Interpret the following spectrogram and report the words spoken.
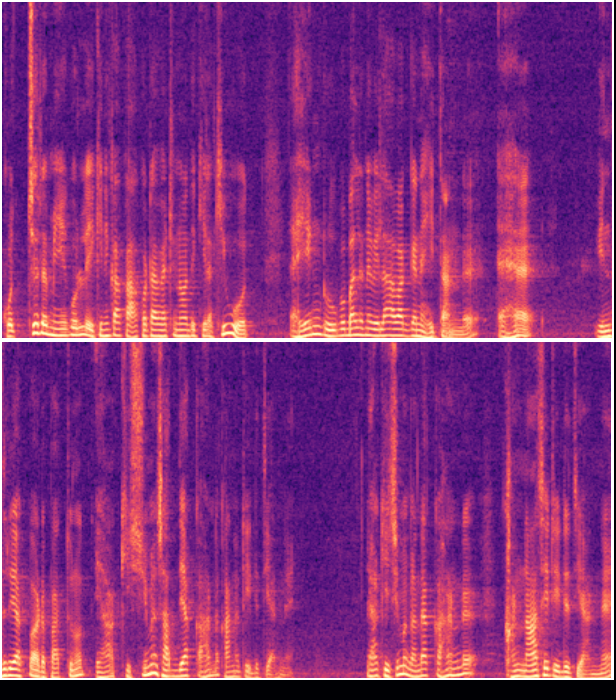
කොච්චර මේගොල්ලෝ එකිනෙකා කාකොට වැටෙනවද කියලා කිව්වොත් ඇහෙන් රූප බලන වෙලාවක් ගැන හිතනද ඇහැ ඉන්ද්‍රියක් බවටපත් වුනොත් එහා කිසිම සද්දයක් අහන්න කනට ඉඩ තියන්නේ නැහැ. එහා කිසිම ගඳක් අහන්න කන්නාසයට ඉඩ තියන්නේ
